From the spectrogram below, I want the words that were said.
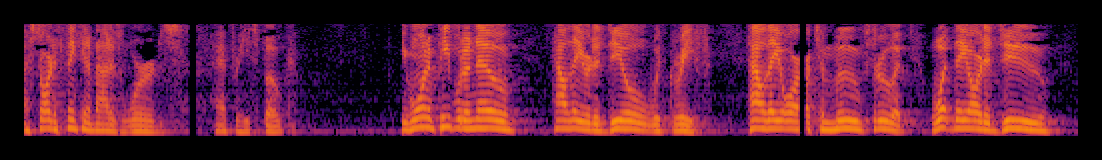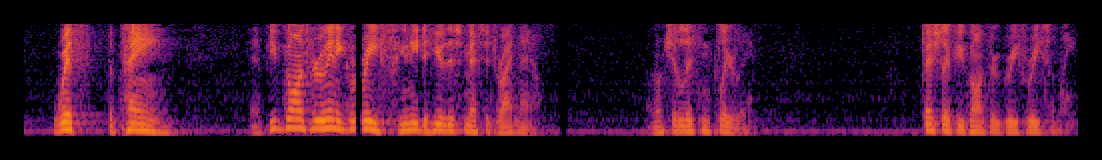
I started thinking about his words after he spoke. He wanted people to know how they are to deal with grief, how they are to move through it, what they are to do with the pain. And if you've gone through any grief, you need to hear this message right now. I want you to listen clearly, especially if you've gone through grief recently.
